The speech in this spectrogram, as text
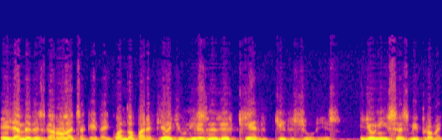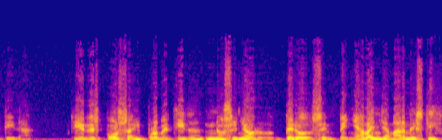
Ella me desgarró la chaqueta y cuando apareció Yunis... ¿De, de quién, quién es Yunis? Yunis es mi prometida. ¿Tiene esposa y prometida? No, señor, pero se empeñaba en llamarme Steve.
